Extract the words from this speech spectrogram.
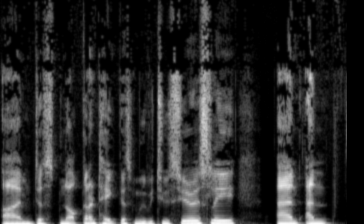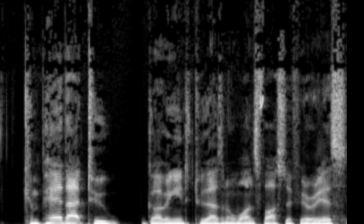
I'm just not gonna take this movie too seriously, and and compare that to going into 2001's Fast and Furious.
